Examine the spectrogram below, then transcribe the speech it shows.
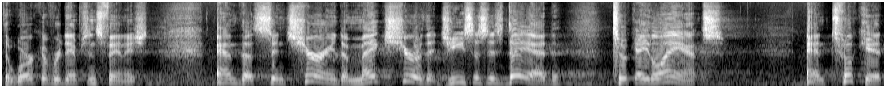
The work of redemption's finished. And the centurion, to make sure that Jesus is dead, took a lance and took it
